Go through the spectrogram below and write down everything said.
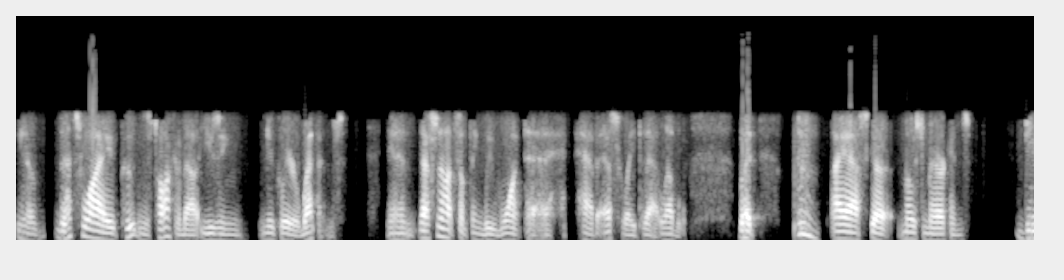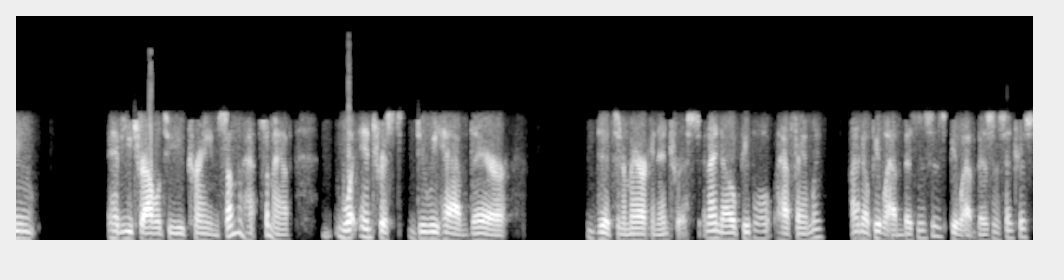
you know that's why Putin is talking about using nuclear weapons, and that's not something we want to have escalate to that level. But I ask uh, most Americans, do have you traveled to Ukraine? Some have, some have. What interest do we have there that's an American interest? And I know people have family. I know people have businesses. People have business interests.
